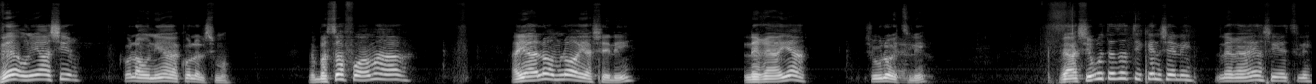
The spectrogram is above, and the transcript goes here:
והוא נהיה עשיר, כל האונייה הכל על שמו. ובסוף הוא אמר, היהלום לא היה שלי, לראיה שהוא לא אצלי, והעשירות הזאת היא כן שלי, לראיה שהיא אצלי.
